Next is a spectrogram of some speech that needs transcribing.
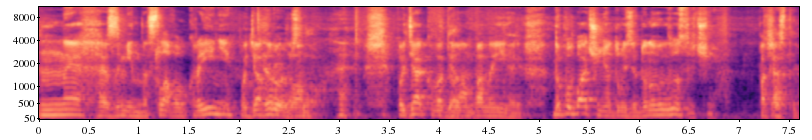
незмінне слава Україні. Подякувати Героям вам. Подякувати Дякую. вам, пане Ігорі. До побачення, друзі. До нових зустрічей. Пока. Щасти.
